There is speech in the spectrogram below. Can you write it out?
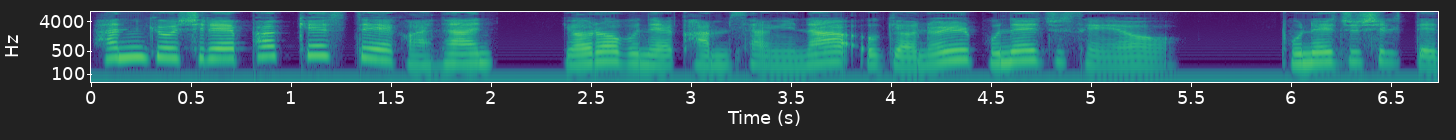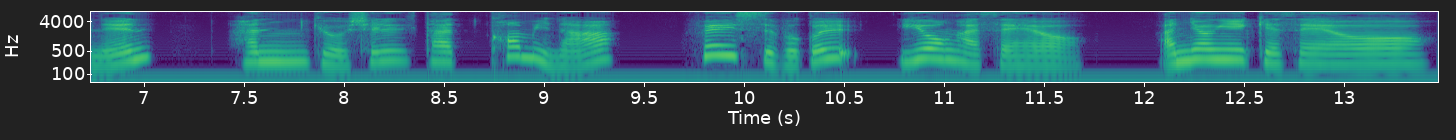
한 교실의 팟캐스트에 관한 여러분의 감상이나 의견을 보내주세요. 보내주실 때는 한교실닷컴이나 페이스북을 이용하세요. 안녕히 계세요.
